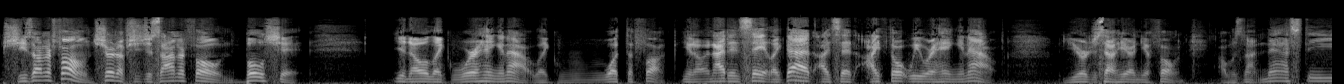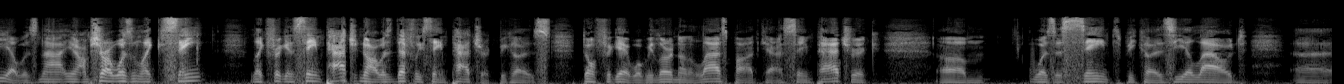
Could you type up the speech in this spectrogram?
she's on her phone. Sure enough, she's just on her phone. Bullshit. You know, like, we're hanging out. Like, what the fuck? You know, and I didn't say it like that. I said, I thought we were hanging out. You're just out here on your phone. I was not nasty. I was not, you know, I'm sure I wasn't like Saint like friggin' St. Patrick. No, it was definitely St. Patrick because don't forget what we learned on the last podcast. St. Patrick um, was a saint because he allowed uh,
